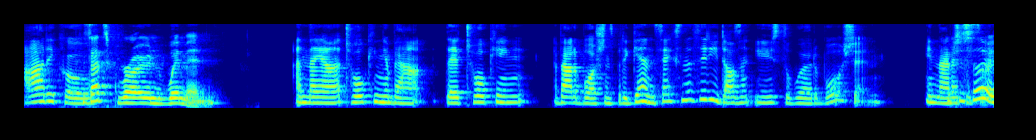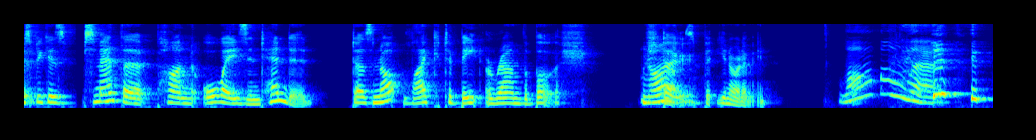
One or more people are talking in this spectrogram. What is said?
article. that's grown women. and they are talking about, they're talking about abortions. But again, Sex in the City doesn't use the word abortion in that Which is episode. hilarious because Samantha Pun always intended does not like to beat around the bush. She no. does, but you know what I mean. Lol.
